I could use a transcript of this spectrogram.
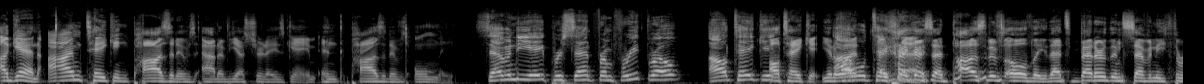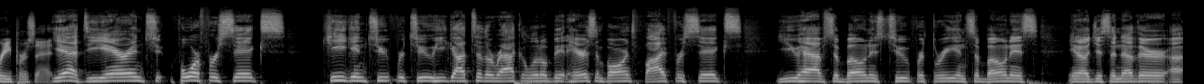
Again, I'm taking positives out of yesterday's game and positives only. 78% from free throw. I'll take it. I'll take it. You know I what? will take like that. I said, positives only. That's better than 73%. Yeah, De'Aaron two, four for six. Keegan two for two. He got to the rack a little bit. Harrison Barnes five for six. You have Sabonis two for three, and Sabonis, you know, just another uh,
